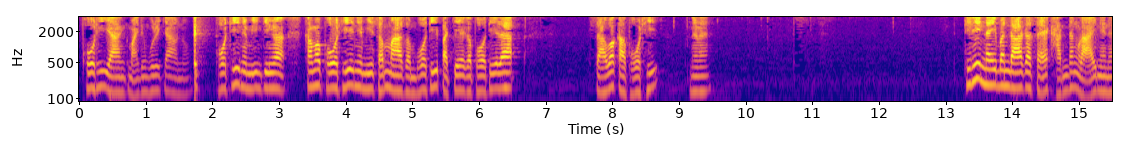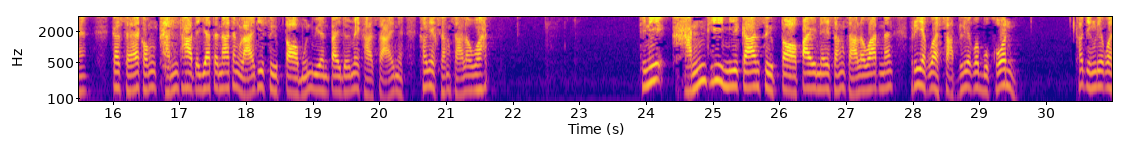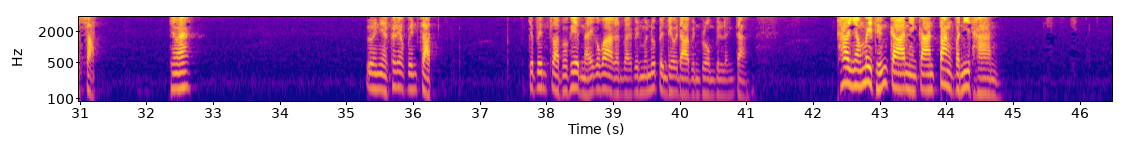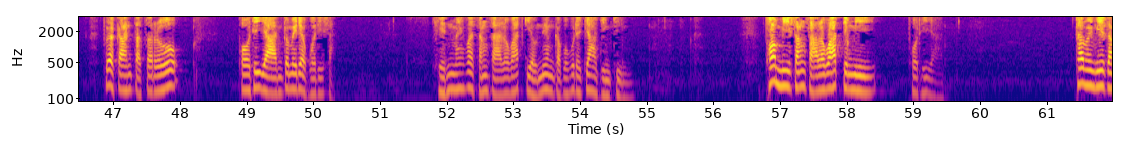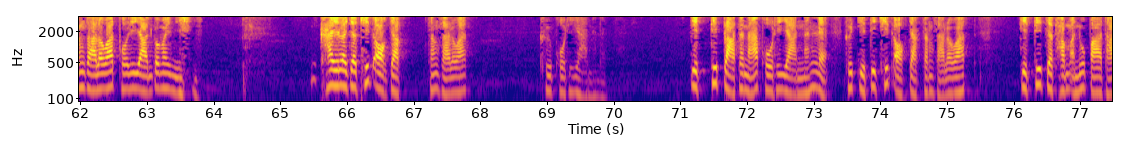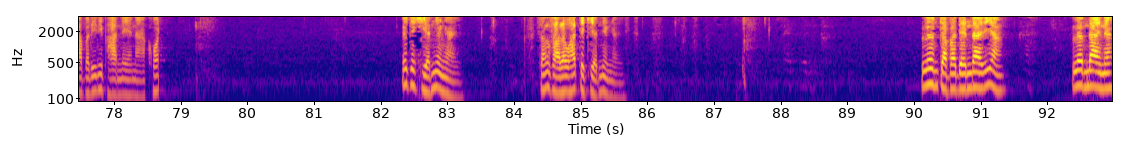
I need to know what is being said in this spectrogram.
โพธิญาณหมายถึงพระเจ้าเนาะโพธิเนี่ยมีจริงๆอะคำว่าโพธิเนี่ยมีสัมมาสัมโพธิปัจเจกโพธิและ สาวกโพธิใช่ไหมทีนี้ในบรรดากระแสขันทั้งหลายเนี่ยนะกระแสของขันธาตุยตนะทั้งหลายที่สืบต่อหมุนเวียนไปโดยไม่ขาดสายเนี่ยเขาเรียกสังสารวัฏทีนี้ขันที่มีการสืบต่อไปในสังสารวัฏนั้น เรียกว่าสัตว์เรียกว่าบุคคล เขาจึงเรียกว่าสัตว์ใช่ไหมเออเนี่ยเขาเรียกเป็นสัตว์ จะเป็นสัตว์ประเภทไหนก็ว่ากันไป เป็นมนุษย์เป็นเทวดาเป็นพรหมเป็นอะไรต่างถ้ายังไม่ถึงการแห่งการตั้งปณิธาน เพื่อการตัดสรู้โพธิญาณก็ไม่เรียกโพธิสัตว์ เห็นไหมว่าสังสารวัฏเกี่ยวเนื่องกับพระพุทธเจ้าจริง ๆ เพราะมีสังสารวัฏจึงมีโพธิญาณ ถ้าไม่มีสังสารวัฏโพธิญาณก็ไม่มี ใครเราจะคิดออกจากสังสารวัฏคือโพธิญาณนั่นแหละจิตที่ปรารถนาโพธิญาณนนั้นแหละ คือจิตที่คิดออกจากสังสารวัฏจิตที่จะทำอนุปาทาปรินิพานในอนาคต แล้วจะเขียนยังไง สังสารวัฏจะเขียนยังไง เริ่มจับประเด็นได้หรือยัง เริ่มได้นะ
